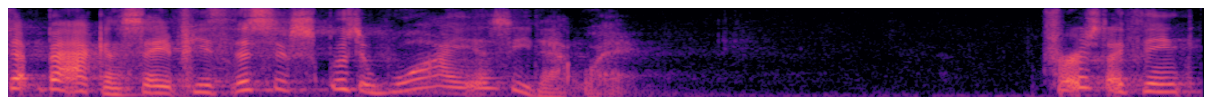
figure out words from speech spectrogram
Step back and say, if he's this exclusive, why is he that way? First, I think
